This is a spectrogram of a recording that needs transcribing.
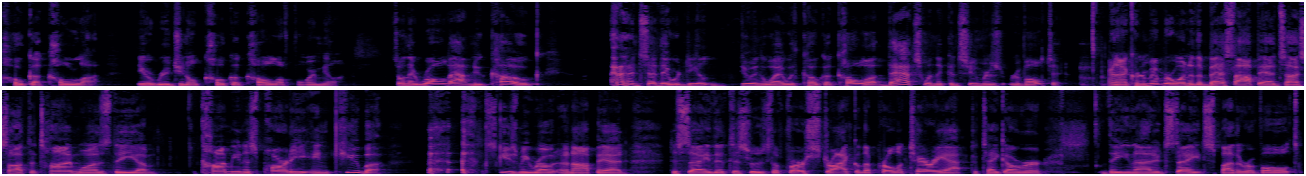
Coca Cola, the original Coca Cola formula. So when they rolled out New Coke, and said they were deal, doing away with Coca Cola, that's when the consumers revolted. And I can remember one of the best op eds I saw at the time was the um, Communist Party in Cuba, excuse me, wrote an op ed to say that this was the first strike of the proletariat to take over the United States by the revolt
